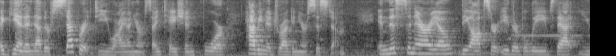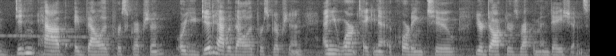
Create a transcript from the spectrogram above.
again, another separate DUI on your citation for having a drug in your system. In this scenario, the officer either believes that you didn't have a valid prescription or you did have a valid prescription and you weren't taking it according to your doctor's recommendations.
